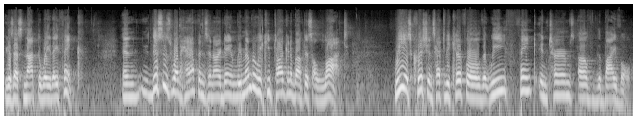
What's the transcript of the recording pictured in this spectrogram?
because that's not the way they think. And this is what happens in our day. And remember, we keep talking about this a lot. We as Christians have to be careful that we think in terms of the Bible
